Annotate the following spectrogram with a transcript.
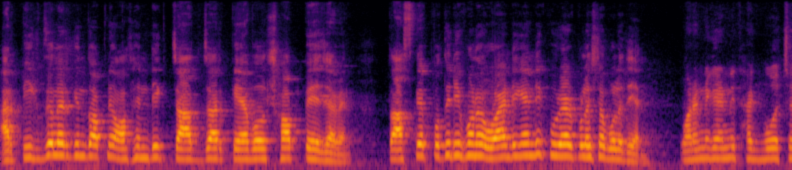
আর পিকজেলের কিন্তু আপনি অথেন্টিক চার্জার কেবল সব পেয়ে যাবেন। তো আজকে প্রতিটি ফোনে ওয়ারেন্টি গ্যারান্টি কুরিয়ার প্লেসটা বলে দেন ওয়ারেন্টি গ্যারান্টি থাকবে হচ্ছে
